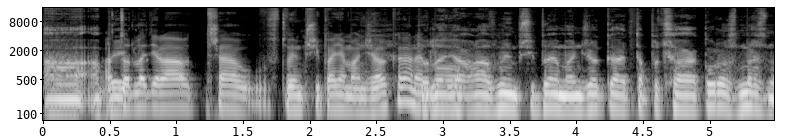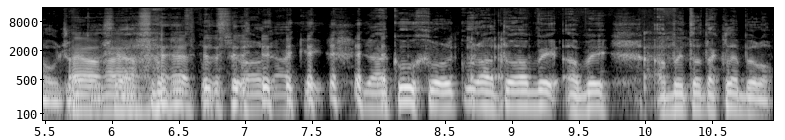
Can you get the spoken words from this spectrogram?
A, aby... a tohle dělá třeba v tvém případě manželka? Nebo... Tohle dělá v mém případě manželka, ta potřeba jako rozmrznout. Že? Jo, Takže jo. já jsem potřeboval nějaký, nějakou chvilku na to, aby, aby, aby to takhle bylo.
